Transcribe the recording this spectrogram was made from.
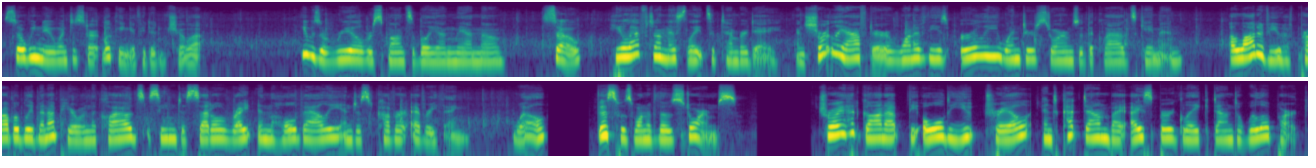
so we knew when to start looking if he didn't show up. He was a real responsible young man, though. So, he left on this late September day, and shortly after, one of these early winter storms with the clouds came in. A lot of you have probably been up here when the clouds seem to settle right in the whole valley and just cover everything. Well, this was one of those storms. Troy had gone up the old Ute Trail and cut down by Iceberg Lake down to Willow Park,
